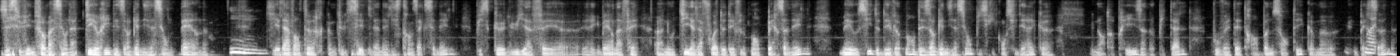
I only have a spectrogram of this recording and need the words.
j'ai suivi une formation, la théorie des organisations de Berne, hmm. qui est l'inventeur, comme tu le sais, de l'analyse transactionnelle, puisque lui a fait, Eric Berne a fait un outil à la fois de développement personnel, mais aussi de développement des organisations, puisqu'il considérait qu'une entreprise, un hôpital, pouvait être en bonne santé comme euh, une personne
